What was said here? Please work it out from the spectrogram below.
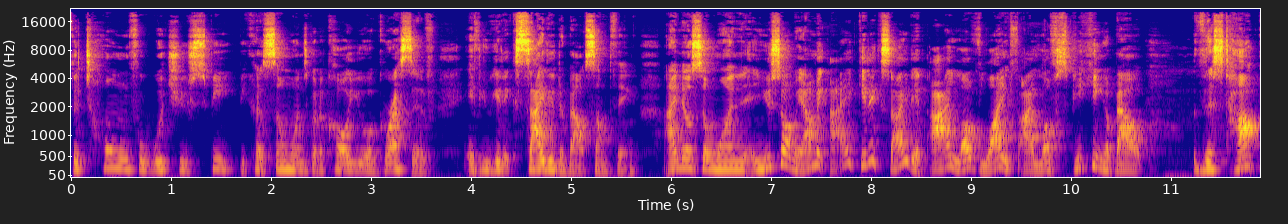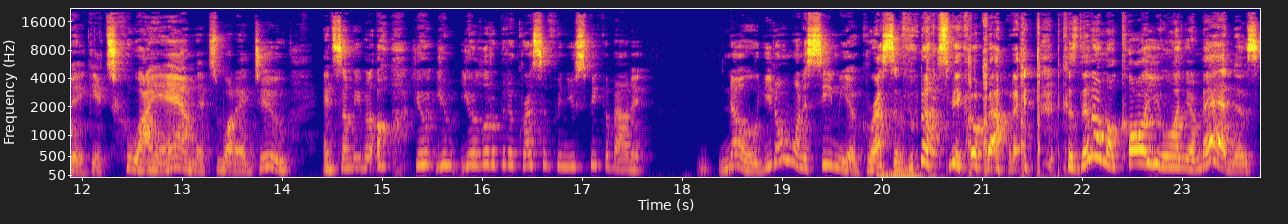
the tone for which you speak because someone's going to call you aggressive if you get excited about something. I know someone, and you saw me, I mean, I get excited. I love life. I love speaking about this topic. It's who I am. It's what I do. And some people, oh, you're, you're, you're a little bit aggressive when you speak about it no, you don't want to see me aggressive when I speak about it because then I'm going to call you on your madness.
